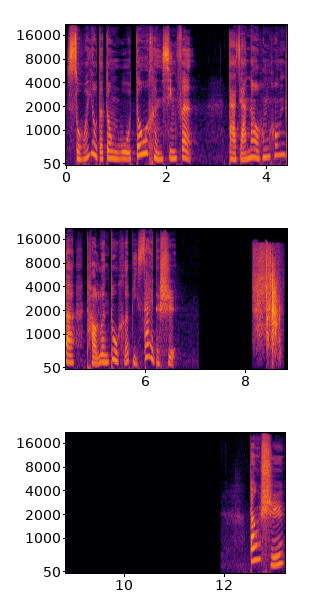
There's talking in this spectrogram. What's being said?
所有的动物都很兴奋，大家闹哄哄的讨论渡河比赛的事。当时，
